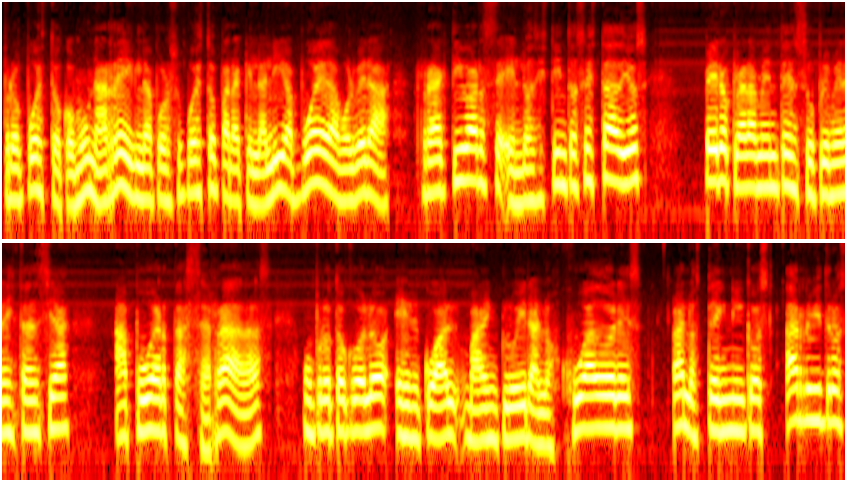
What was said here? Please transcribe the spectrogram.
propuesto como una regla, por supuesto, para que la liga pueda volver a reactivarse en los distintos estadios, pero claramente en su primera instancia a puertas cerradas, un protocolo en el cual va a incluir a los jugadores, a los técnicos, árbitros,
